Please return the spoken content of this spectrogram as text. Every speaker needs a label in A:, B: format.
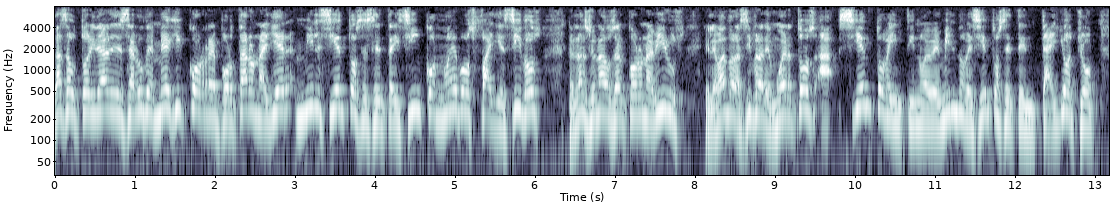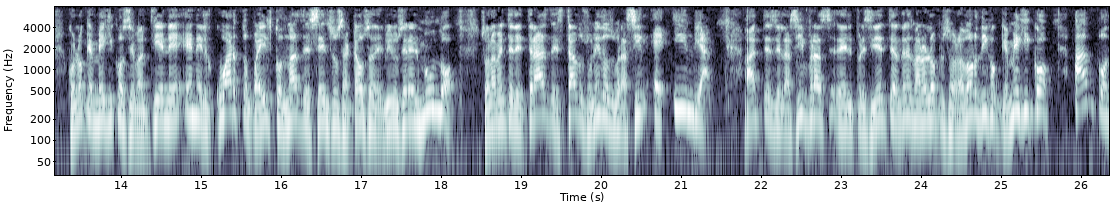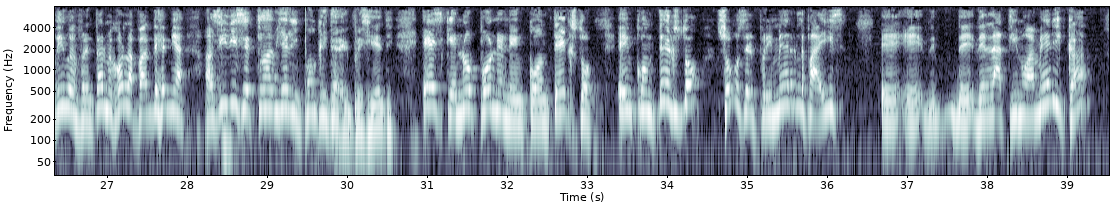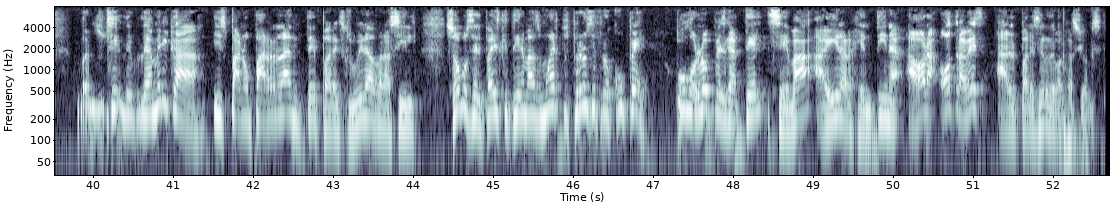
A: Las autoridades de salud de México reportaron ayer 1.165 nuevos fallecidos relacionados al coronavirus, elevando la cifra de muertos a 129.978, con lo que México se mantiene en el cuarto país con más descensos a causa del virus en el mundo, solamente detrás de Estados Unidos, Brasil e India. Antes de las cifras, el presidente Andrés Manuel López Obrador dijo que México han podido enfrentar mejor la pandemia. Así dice todavía el hipócrita del presidente. Es que no ponen en contexto. En contexto, somos el primer país eh, eh, de, Latinoamérica sí, de, América hispanoparlante, para excluir a Brasil, somos el país que tiene más muertos, pero no se preocupe. Hugo López Gatel se va a ir a Argentina ahora otra vez, al parecer de vacaciones.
